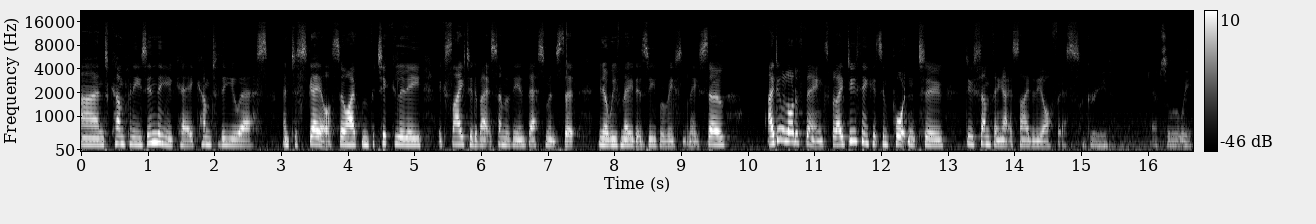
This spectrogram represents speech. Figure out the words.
and companies in the UK come to the US and to scale. So I've been particularly excited about some of the investments that you know we've made at Zebra recently. So I do a lot of things, but I do think it's important to do something outside of the office. Agreed. Absolutely.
